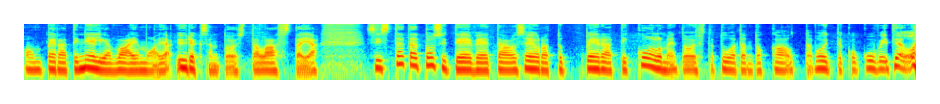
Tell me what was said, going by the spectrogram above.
on peräti neljä vaimoa ja 19 lasta. Ja siis tätä tosi TVtä on seurattu peräti 13 tuotantokautta. Voitteko kuvitella?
